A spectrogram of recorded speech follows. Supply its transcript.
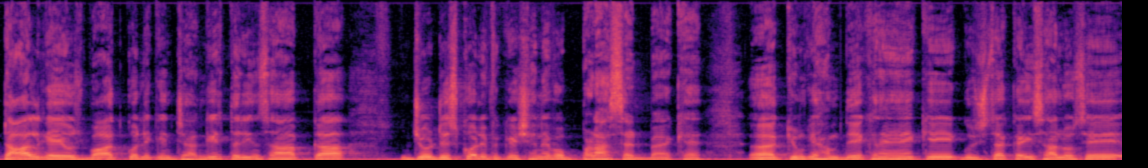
ٹال گئے اس بات کو۔ لیکن جہانگیر ترین صاحب کا جو ڈسکوالیفیکیشن ہے وہ بڑا سیٹ بیک ہے۔ کیونکہ ہم دیکھ رہے ہیں کہ گزشتہ کئی سالوں سے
